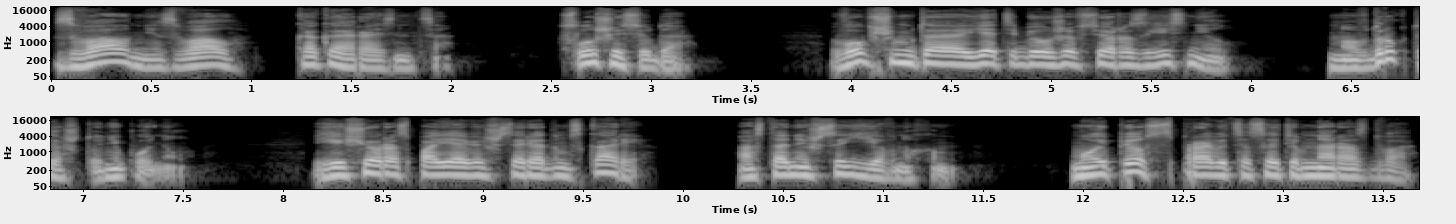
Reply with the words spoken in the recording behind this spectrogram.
«Звал, не звал. Какая разница? Слушай сюда. В общем-то, я тебе уже все разъяснил. Но вдруг ты что не понял? Еще раз появишься рядом с Кари, останешься евнухом. Мой пес справится с этим на раз-два.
